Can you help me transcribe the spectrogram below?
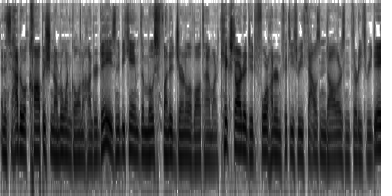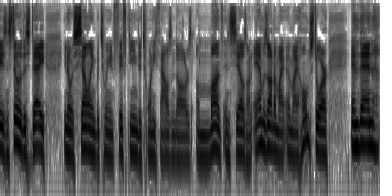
and it's how to accomplish number one goal in 100 days. And it became the most funded journal of all time on Kickstarter. Did four hundred fifty three thousand dollars in 33 days, and still to this day, you know, is selling between fifteen to twenty thousand dollars a month in sales on Amazon and my in my home store. And then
